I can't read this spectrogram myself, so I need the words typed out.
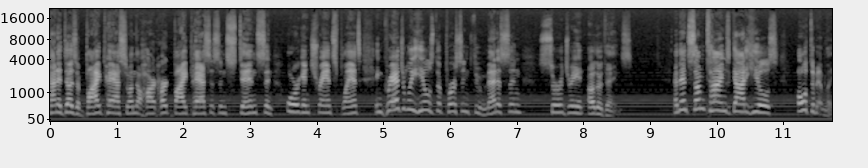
kind of does a bypass on the heart, heart bypasses and stents and organ transplants, and gradually heals the person through medicine, surgery, and other things. And then sometimes God heals ultimately.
